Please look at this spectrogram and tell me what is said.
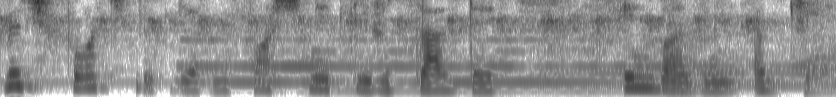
which fortunately and unfortunately resulted in buzzing again.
